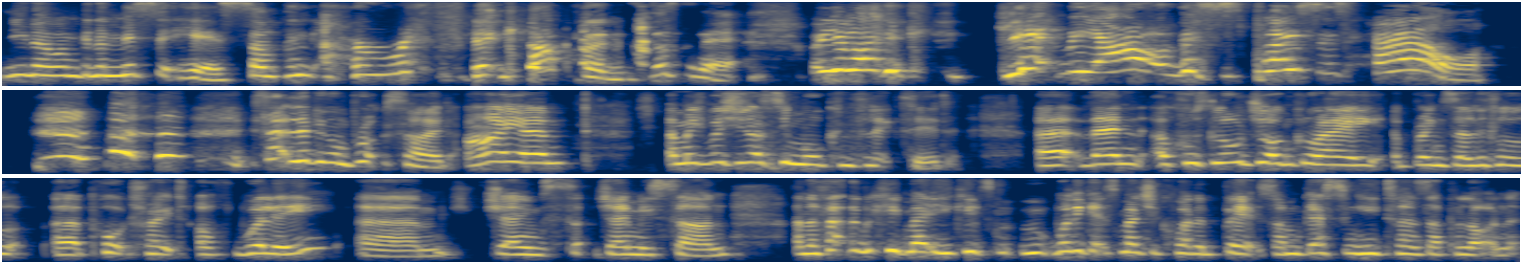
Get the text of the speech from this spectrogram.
you know, I'm going to miss it here. Something horrific happens, doesn't it? Where you're like, get me out of this place is hell. it's like living on Brookside. I um, I mean, but she does seem more conflicted. Uh, then, of course, Lord John Grey brings a little uh, portrait of Willie, um, James Jamie's son, and the fact that we keep he keeps Willie gets mentioned quite a bit. So I'm guessing he turns up a lot in,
